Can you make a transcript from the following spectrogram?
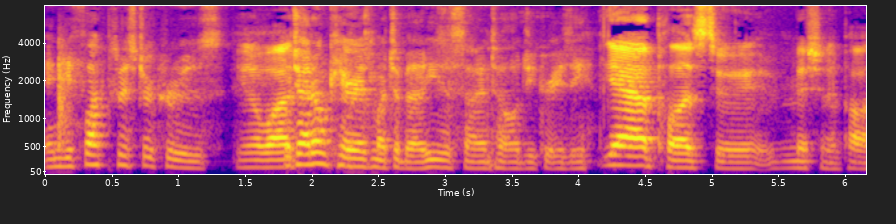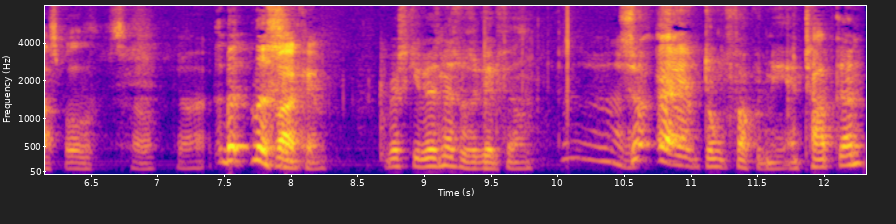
And you fucked Mr. Cruise. You know what? Which I don't care as much about. He's a Scientology crazy. yeah, plus to Mission Impossible. So you know? But listen, fuck him. Risky Business was a good film. So uh, don't fuck with me. And Top Gun,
